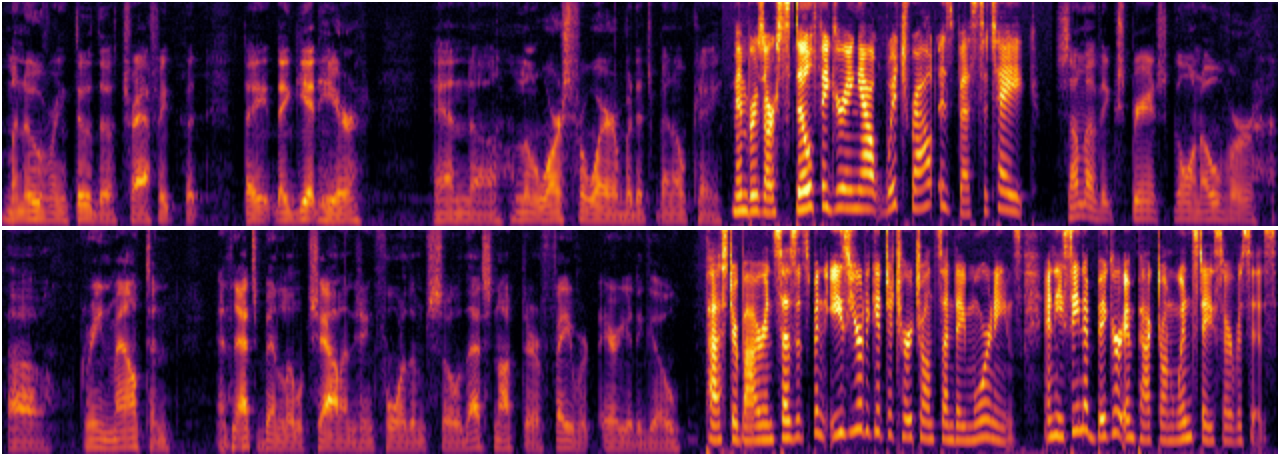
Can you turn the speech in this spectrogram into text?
maneuvering through the traffic, but they they get here and uh, a little worse for wear, but it's been okay. Members are still figuring out which route is best to take. Some have experienced going over uh, Green Mountain, and that's been a little challenging for them, so that's not their favorite area to go. Pastor Byron says it's been easier to get to church on Sunday mornings, and he's seen a bigger impact on Wednesday services.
